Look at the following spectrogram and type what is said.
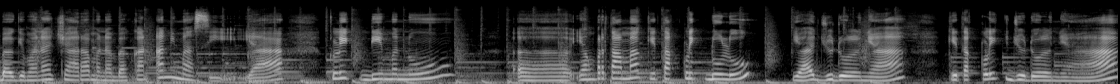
bagaimana cara menambahkan animasi ya. Klik di menu uh, yang pertama kita klik dulu ya judulnya. Kita klik judulnya.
